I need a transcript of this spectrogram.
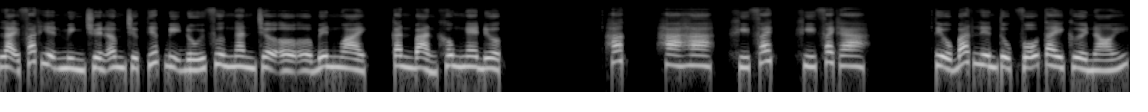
lại phát hiện mình truyền âm trực tiếp bị đối phương ngăn trở ở ở bên ngoài, căn bản không nghe được. Hắc, ha ha, khí phách, khí phách ha. Tiểu bát liên tục vỗ tay cười nói.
